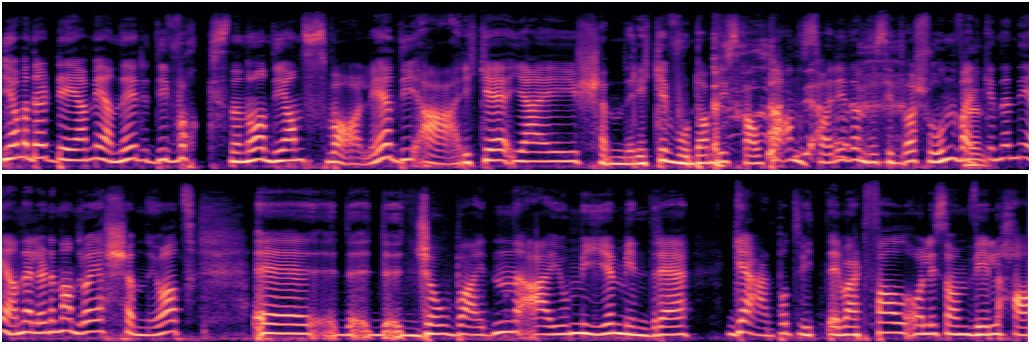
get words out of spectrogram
Ja, men det er det jeg mener. De voksne nå, de ansvarlige, de er ikke Jeg skjønner ikke hvordan de skal ta ansvar i denne situasjonen. Verken den ene eller den andre. Og jeg skjønner jo at eh, Joe Biden er jo mye mindre gæren på Twitter, i hvert fall, og liksom vil ha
